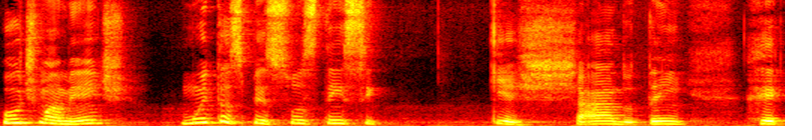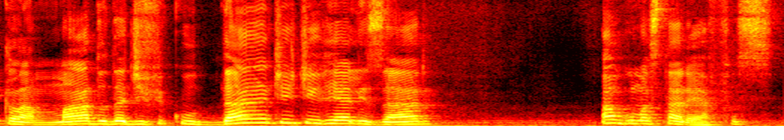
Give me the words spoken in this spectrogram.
Ultimamente, muitas pessoas têm se queixado, têm reclamado da dificuldade de realizar algumas tarefas,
